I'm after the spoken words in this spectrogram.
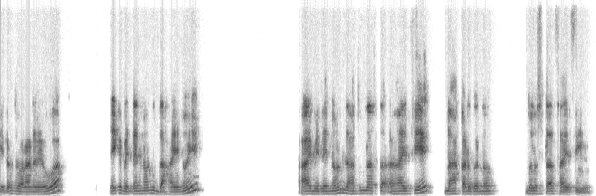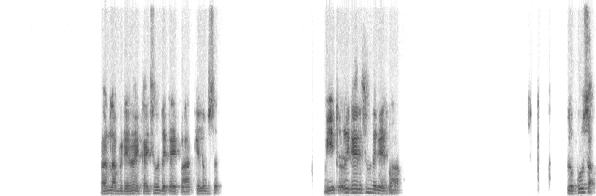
ඊළඟ වරණ වෙව්වා. ඒක බෙදෙන්න ඕනේ 10 නුයි. ආයි බෙදෙන්න ඕනේ 13600 10ක් අඩු කරනවා 12600. අන්න අපිට එනවා 1.25 කියලා උස. මීටර 1.25. ලොකු උසක්.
